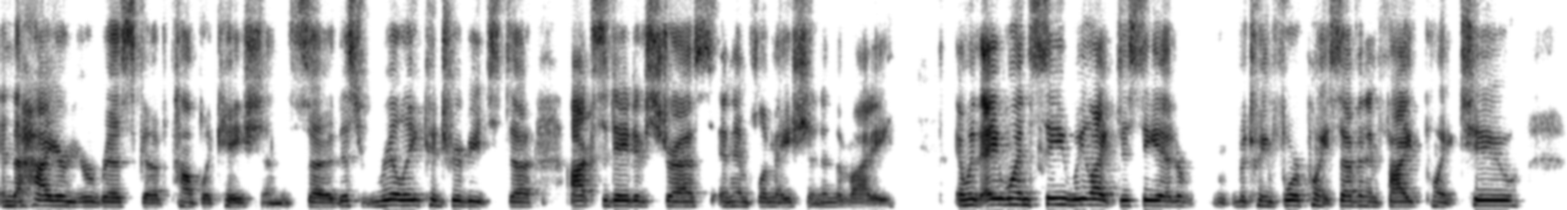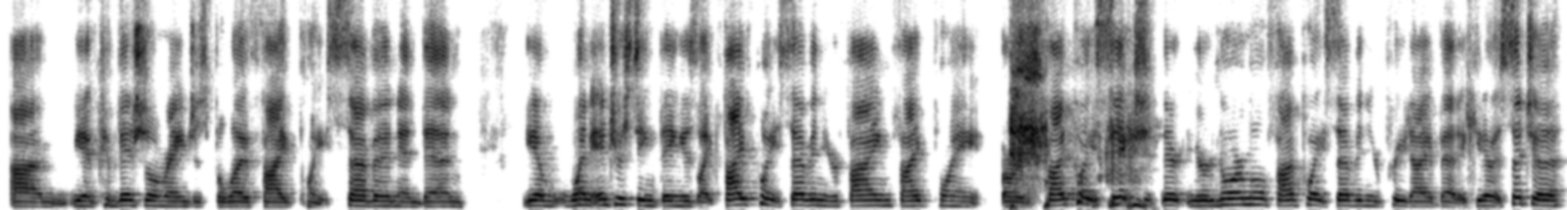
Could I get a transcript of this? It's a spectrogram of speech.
and the higher your risk of complications. So, this really contributes to oxidative stress and inflammation in the body. And with A1C, we like to see it between 4.7 and 5.2 um, you know, conventional range is below 5.7. And then, you know, one interesting thing is like 5.7, you're fine, 5 point or 5.6, you're normal, 5.7, you're pre-diabetic. You know, it's such a,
